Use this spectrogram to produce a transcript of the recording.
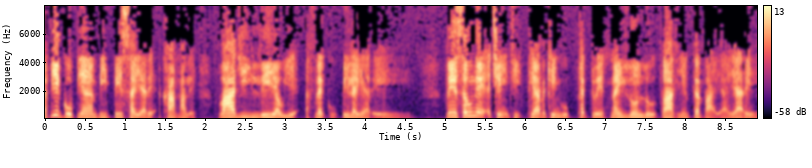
အပြစ်ကိုပြန်ပြီးပေးဆက်ရတဲ့အခါမှာလေသားကြီး၄ယောက်ရဲ့အသက်ကိုပေးလိုက်ရတယ်။သေဆုံးတဲ့အချိန်အထိဘုရားသခင်ကိုဖက်တွယ်နှိုင်လွန်းလို့သားလျင်သက်သာရရတယ်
